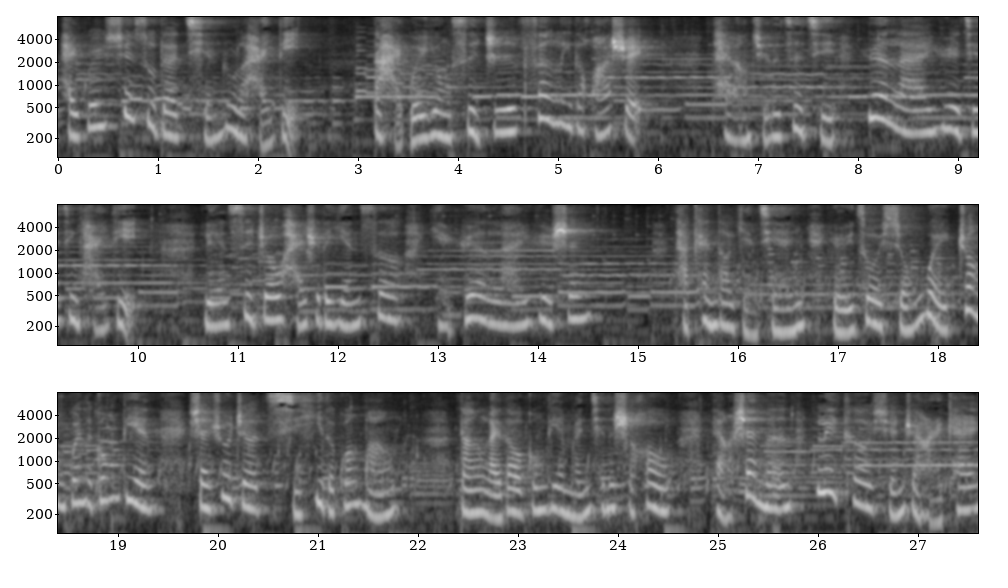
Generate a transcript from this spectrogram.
海龟迅速地潜入了海底。大海龟用四肢奋力地划水，太郎觉得自己越来越接近海底。连四周海水的颜色也越来越深，他看到眼前有一座雄伟壮观的宫殿，闪烁着奇异的光芒。当来到宫殿门前的时候，两扇门立刻旋转而开，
